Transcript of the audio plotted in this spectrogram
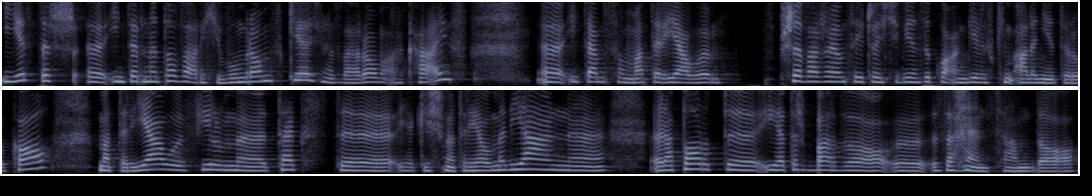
I jest też e, internetowe archiwum romskie, się nazywa Rom Archive i tam są materiały w przeważającej części w języku angielskim, ale nie tylko. Materiały, filmy, teksty, jakieś materiały medialne, raporty. Ja też bardzo y, zachęcam do,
